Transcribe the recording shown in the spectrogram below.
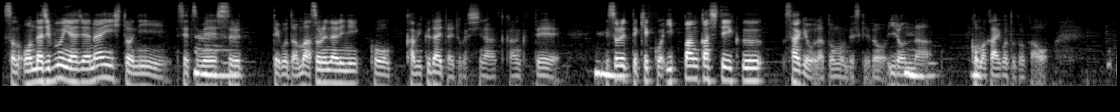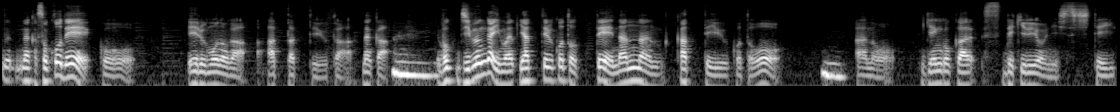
その同じ分野じゃない人に説明するってことはまあそれなりにこう噛み砕いたりとかしなあかんくてでそれって結構一般化していく作業だと思うんですけどいろんな細かいこととかを。ななんかそこでこう得るものがあったっていうかなんかうん。僕自分が今やってることって何なんかっていうことをうん。あの言語化できるようにしてい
